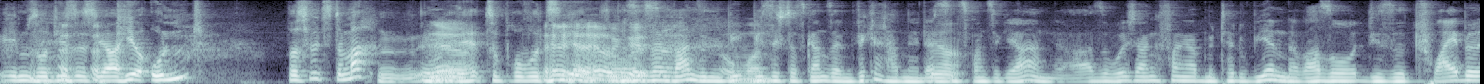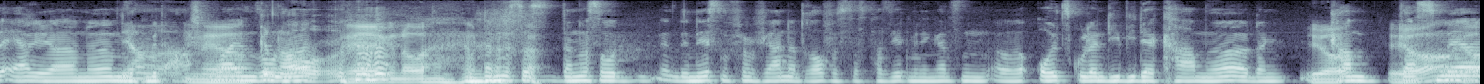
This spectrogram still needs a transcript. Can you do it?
eben so dieses, ja, hier und? Was willst du machen? Ja. Äh, zu provozieren. Ja, so. Das ist ein Wahnsinn, Oh wie, wie sich das Ganze entwickelt hat in den letzten Ja. 20 Jahren. Ja, also wo ich angefangen habe mit Tätowieren, da war so diese Tribal-Area ne, mit, Ja, mit Arschgeweih ja, und so. Genau. Ne? Ja, genau. Und dann ist das, dann ist so in den nächsten fünf Jahren da drauf ist das passiert mit den ganzen äh, Oldschoolern, die wieder kamen. Ne? Dann Ja, kam das ja, mehr ja.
